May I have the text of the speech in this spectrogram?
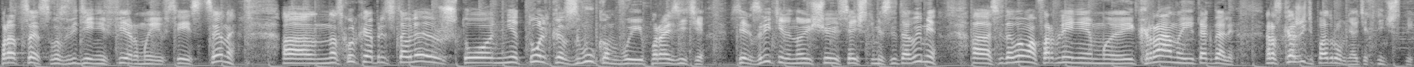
процесс возведения фермы и всей сцены. А, насколько я представляю, что не только звуком вы поразите всех зрителей, но еще и всяческими световыми, а, световым оформлением э, экрана и так далее. Расскажите подробнее о технических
